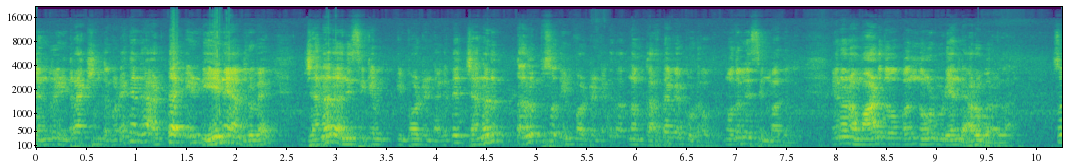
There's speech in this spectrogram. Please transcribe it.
ಜನರು ಇಂಟ್ರಾಕ್ಷನ್ ತಗೊಂಡು, ಯಾಕಂದ್ರೆ ಅಡ್ಡ ಎಂಡ್ ಏನೇ ಆದ್ರೂ ಜನರ ಅನಿಸಿಕೆ ಇಂಪಾರ್ಟೆಂಟ್ ಆಗುತ್ತೆ. ಜನರು ತಲುಪಿಸೋದು ಇಂಪಾರ್ಟೆಂಟ್ ಆಗುತ್ತೆ. ಅದು ನಮ್ಮ ಕರ್ತವ್ಯ ಕೂಡ ಹೌದು. ಮೊದಲನೇ ಸಿನಿಮಾದಲ್ಲಿ. ಏನೋ ನಾವು ಮಾಡಿದೋ ಬಂದು ನೋಡ್ಬಿಡಿ ಅಂತ ಯಾರೂ ಬರಲ್ಲ. ಸೊ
